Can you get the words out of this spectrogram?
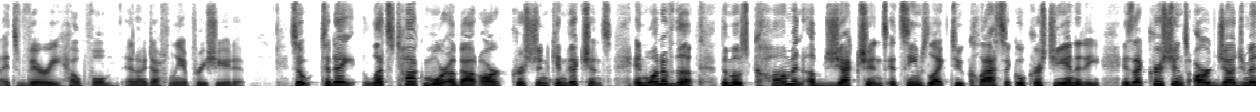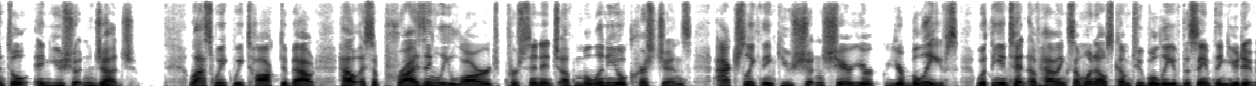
It's very helpful, and I definitely appreciate it. So today, let's talk more about our Christian convictions. And one of the, the most common objections, it seems like, to classical Christianity is that Christians are judgmental and you shouldn't judge. Last week, we talked about how a surprisingly large percentage of millennial Christians actually think you shouldn't share your, your beliefs with the intent of having someone else come to believe the same thing you do.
